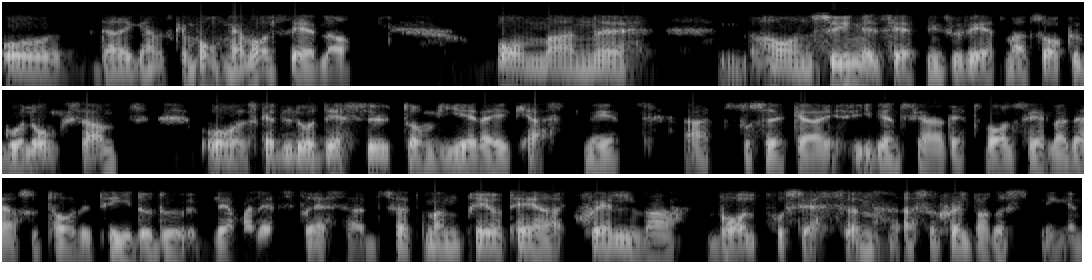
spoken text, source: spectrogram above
Och där är ganska många valsedlar. Om man eh, ha en synnedsättning så vet man att saker går långsamt. Och ska du då dessutom ge dig i kast med att försöka identifiera rätt valsedlar där så tar det tid och då blir man lätt stressad. Så att man prioriterar själva valprocessen, alltså själva röstningen.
